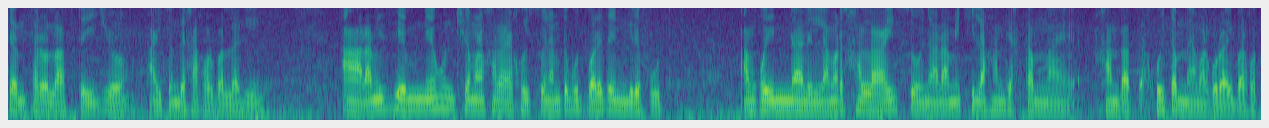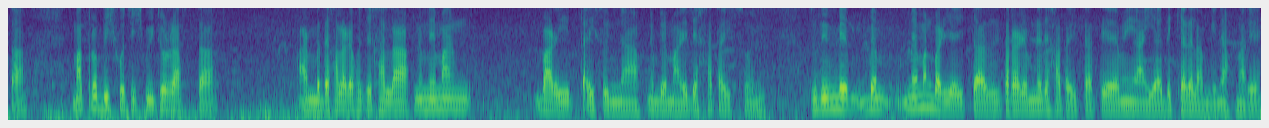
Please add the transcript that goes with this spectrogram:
ক্যান্সারও লাস্ট স্টেজও আইসন দেখা করবার লাগি। আর আমি যেমনি শুনছি, আমার খালা হইসইন আমি তো বুধবারে যাইম গিরে ফুট আমি কই ইন্না লিল্লা আমার খালা আইসইন আর আমি খিলা খান দেখতাম না খান্দা হইতাম না আমার গোড়া আইবার কথা। মাত্র বিশ পঁচিশ মিনিটের রাস্তা আমি বাদে খালারে খালা, আপনি মেহমান বাড়িত আইসইন না? আপনি বেমারি দেখা তাইসইন যদি মে- বে- মেহমান বাড়ি আইতা, যদি তারা এমনি দেখা তাইতা তে আমি আইয়া দেখিয়া গেলাম কিনা আপনারে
